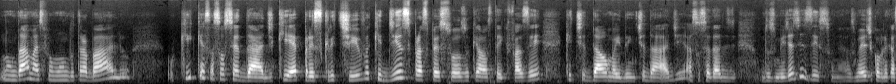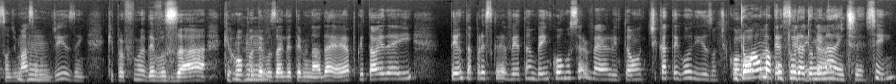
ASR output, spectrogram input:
não dá mais para o mundo do trabalho, o que, que essa sociedade que é prescritiva, que diz para as pessoas o que elas têm que fazer, que te dá uma identidade, a sociedade dos mídias diz isso, né? Os meios de comunicação de massa uhum. não dizem que perfume eu devo usar, que roupa uhum. eu devo usar em determinada época e tal, e daí tenta prescrever também como ser velho. Então, te categorizam, te colocam Então, há uma cultura dominante? Sim.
